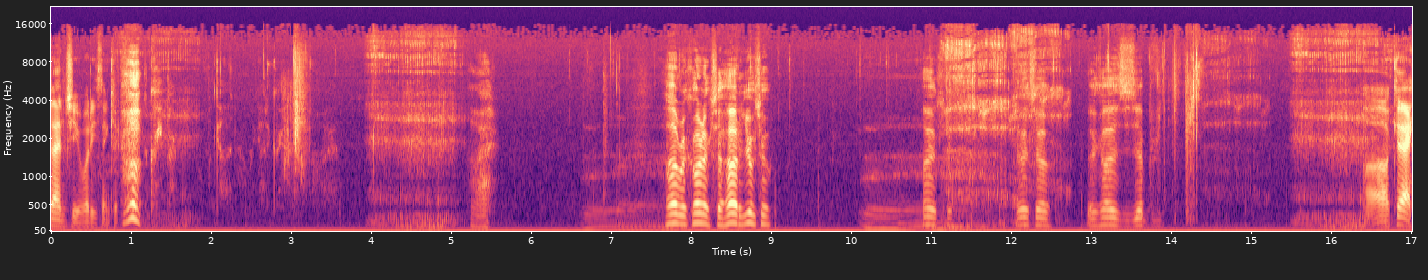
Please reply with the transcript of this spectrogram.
Benji, what do you think? Creeper. Oh my god. Oh my god, a creeper. Alright. I'm recording, so how to YouTube. YouTube. Because. Okay.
